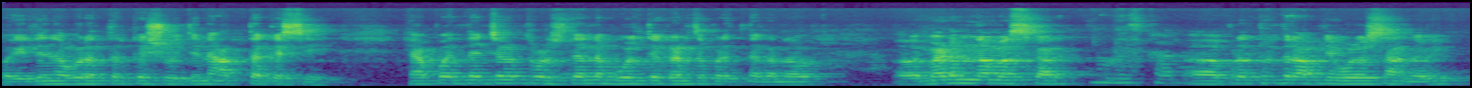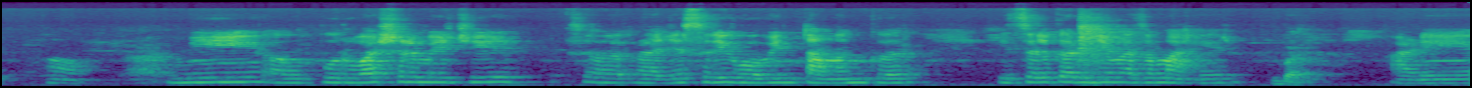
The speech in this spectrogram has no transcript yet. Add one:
पहिले नवरात्र कशी होती आणि आत्ता कशी? हे आपण त्यांच्याकडे थोडंसं त्यांना बोलते करण्याचा प्रयत्न करणार आहोत. मॅडम नमस्कार. नमस्कार. प्रथम तर आपली ओळख सांगावी. हो. मी पूर्वाश्रमेची राजश्री गोविंद तामणकर इचलकरंजी माझं माहेर. बरं. आणि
